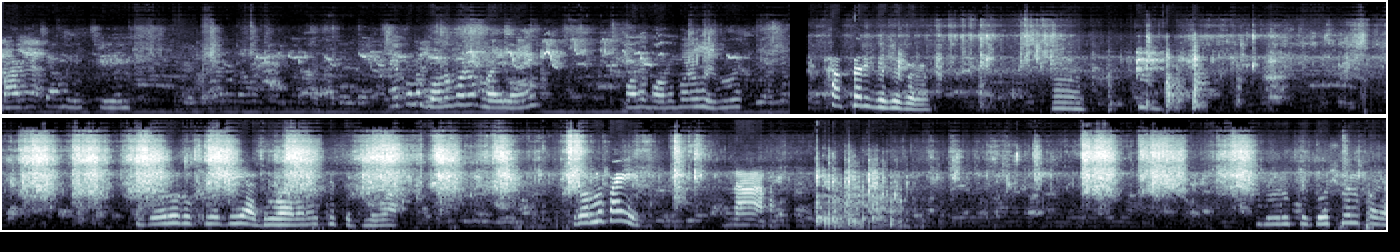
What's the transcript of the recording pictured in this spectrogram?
বাগিচা হয়েছে। এখনও বড় বড় হয় নাই। পরে বড় বড় হইব। সাত তারিখ বেশি করো। গরুর উপরে দিয়া ধোয়া বানাইতেছে, ধোয়া। ধর্ম পাই না গরুকে গোসল করে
